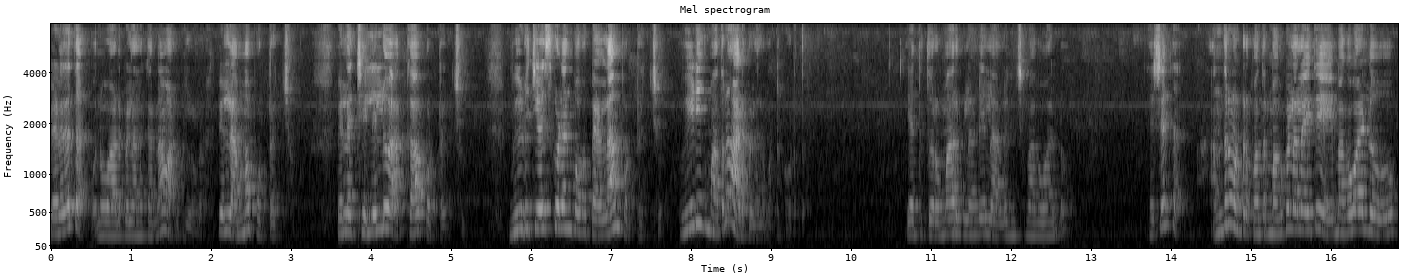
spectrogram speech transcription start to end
వెళ్ళదే తప్పు. నువ్వు ఆడపిల్లల కన్నా ఆడపిల్లలు వీళ్ళ అమ్మ పుట్టొచ్చు. వీళ్ళ చెల్లెళ్ళు అక్క పుట్టొచ్చు. వీడు చేసుకోవడానికి ఒక పెళ్ళాం పుట్టొచ్చు. వీడికి మాత్రం ఆడపిల్లలు పుట్టకూడదు. ఎంత దుర్మార్గులు అండి ఇలా ఆలోచించి మగవాళ్ళు. నిజంగా. అందరూ ఉంటారు. కొందరు మగపిల్లలు అయితే మగవాళ్ళు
